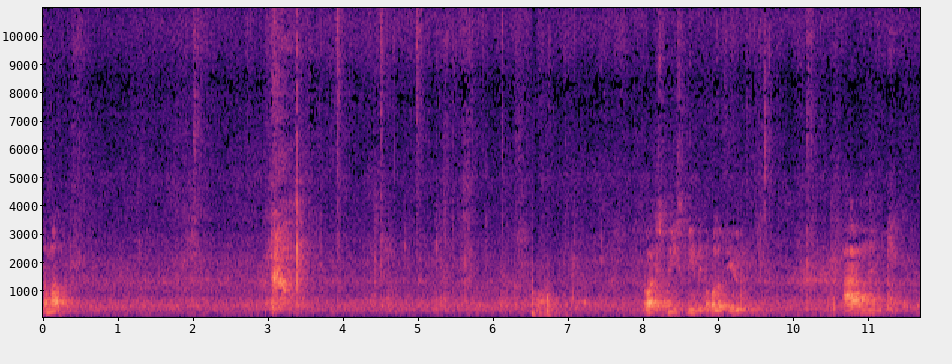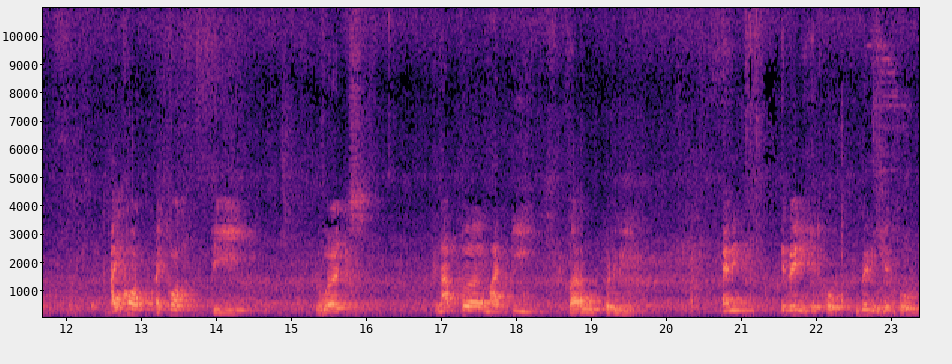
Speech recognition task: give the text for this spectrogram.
come up? God's peace be with all of you. Um, I I caught the the words Kenapa mati baru peduli, and it it really hit home. Really hit home.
